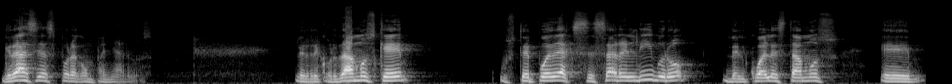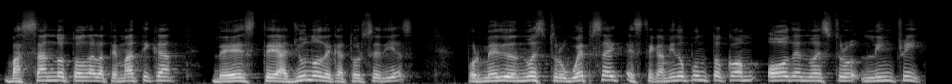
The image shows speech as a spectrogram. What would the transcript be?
Gracias por acompañarnos. Les recordamos que usted puede accesar el libro del cual estamos eh, basando toda la temática de este ayuno de 14 días por medio de nuestro website estecamino.com o de nuestro Linktree,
